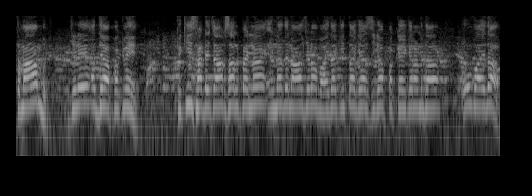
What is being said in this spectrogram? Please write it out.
ਤਮਾਮ ਜਿਹੜੇ ਅਧਿਆਪਕ ਨੇ, ਕਿਉਂਕਿ ਸਾਡੇ 4 ਸਾਲ ਪਹਿਲਾਂ ਇਹਨਾਂ ਦੇ ਨਾਲ ਜਿਹੜਾ ਵਾਅਦਾ ਕੀਤਾ ਗਿਆ ਸੀਗਾ ਪੱਕੇ ਕਰਨ ਦਾ, ਉਹ ਵਾਅਦਾ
